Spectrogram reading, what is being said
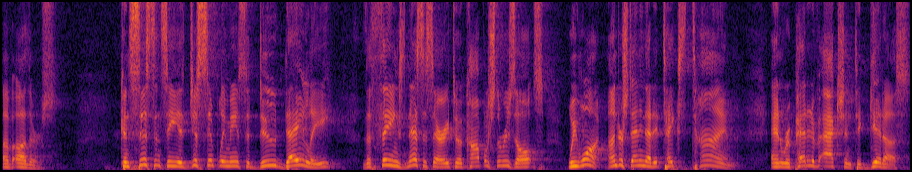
of others. Consistency is just simply means to do daily the things necessary to accomplish the results we want, understanding that it takes time and repetitive action to get us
